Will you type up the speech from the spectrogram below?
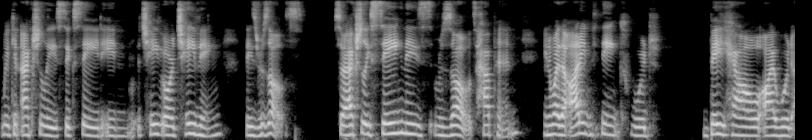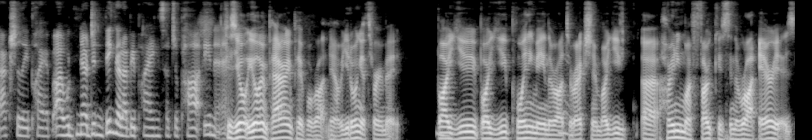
we can actually succeed in achieve or achieving these results so actually seeing these results happen in a way that i didn't think would be how i would actually play i would no didn't think that i'd be playing such a part in it Because you're you're empowering people right now. You're doing it through me. By you by you pointing me in the right Mm. Yeah. direction, by you uh, honing my focus in the right areas,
